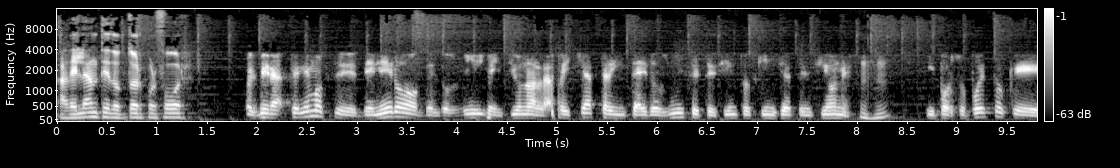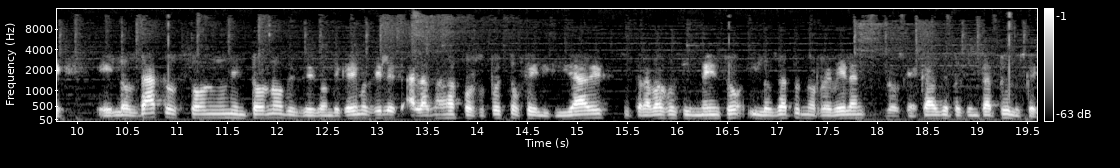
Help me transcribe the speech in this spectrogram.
Adelante, doctor, por favor. Pues mira, tenemos eh, de enero del 2021 a la fecha 32.715 atenciones. Y por supuesto que eh, los datos son un entorno desde donde queremos decirles a las mamás, por supuesto, felicidades, su trabajo es inmenso y los datos nos revelan, los que acabas de presentar tú, los que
